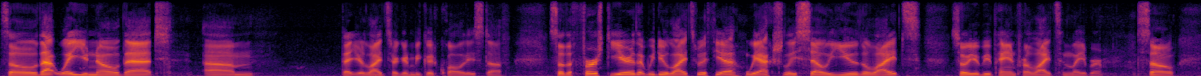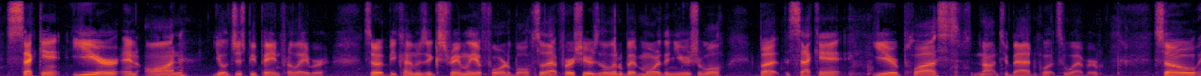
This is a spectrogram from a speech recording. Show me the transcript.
So that way you know that um, that your lights are going to be good quality stuff. So the first year that we do lights with you we actually sell you the lights so you'll be paying for lights and labor. So second year and on you'll just be paying for labor. So it becomes extremely affordable. So that first year is a little bit more than usual, but the second year plus, not too bad whatsoever. So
